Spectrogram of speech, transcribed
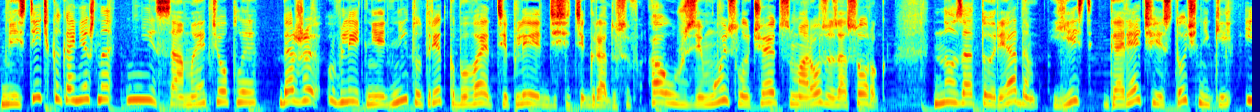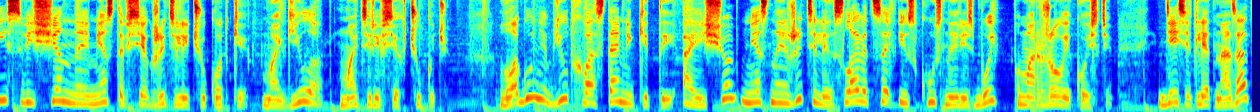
Местечко, конечно, не самое теплое. Даже в летние дни тут редко бывает теплее 10 градусов, а уж зимой случаются морозы за 40. Но зато рядом есть горячие источники и священное место всех жителей Чукотки – могила матери всех Чукоч. В лагуне бьют хвостами киты, а еще местные жители славятся искусной резьбой по моржовой кости. Десять лет назад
